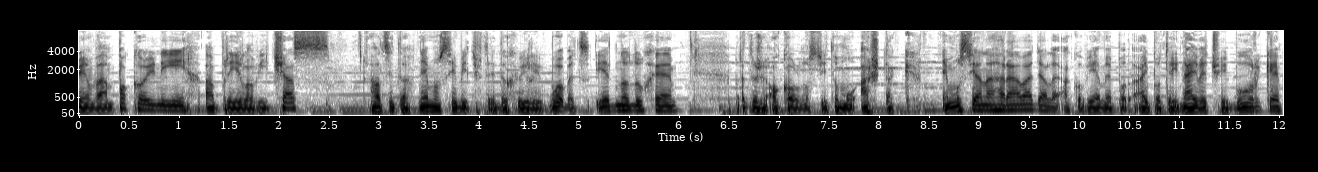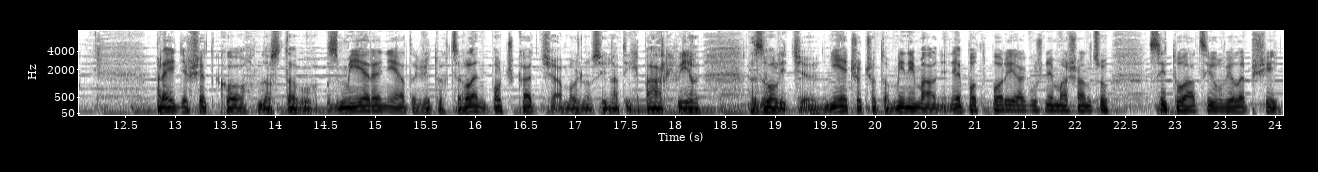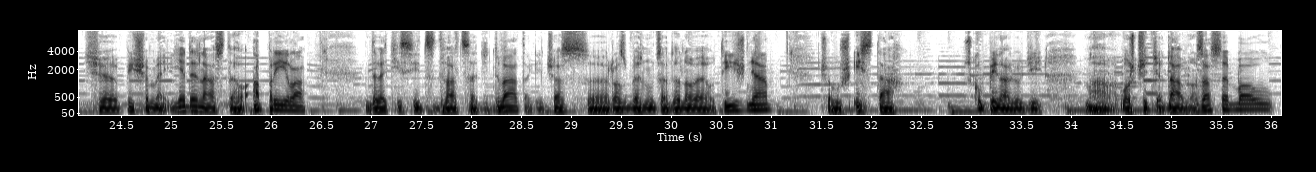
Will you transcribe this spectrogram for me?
Prašujem vám pokojný aprílový čas. Hoci to nemusí byť v tejto chvíli vôbec jednoduché, pretože okolnosti tomu až tak nemusia nahrávať, ale ako vieme aj po tej najväčšej búrke prejde všetko do stavu zmierenia, takže to chce len počkať a možno si na tých pár chvíľ zvoliť niečo, čo to minimálne nepodporí, ak už nemá šancu situáciu vylepšiť. Píšeme 11. apríla 2022, tak je čas rozbehnúť sa do nového týždňa, čo už istá skupina ľudí má určite dávno za sebou.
